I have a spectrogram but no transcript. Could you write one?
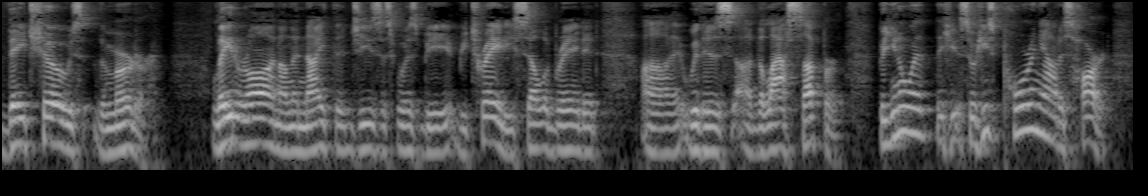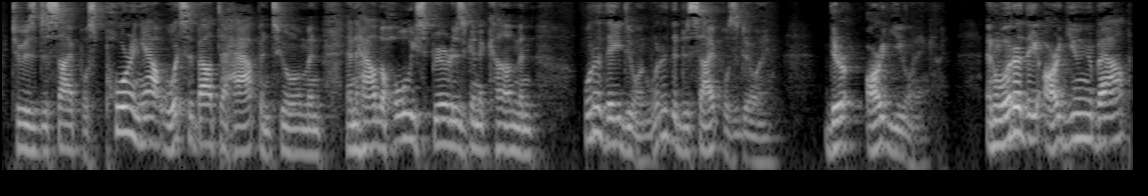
they chose the murderer. Later on, on the night that Jesus was be, betrayed, he celebrated uh, with his uh, the Last Supper. But you know what? So he's pouring out his heart to his disciples, pouring out what's about to happen to him and, and how the Holy Spirit is going to come. And what are they doing? What are the disciples doing? They're arguing. And what are they arguing about?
